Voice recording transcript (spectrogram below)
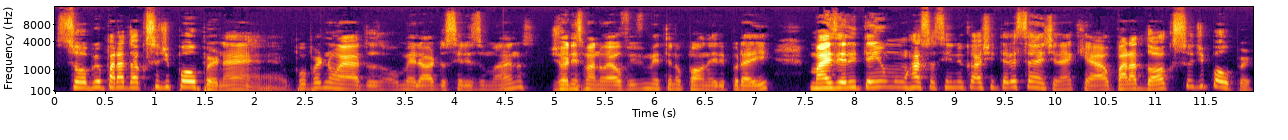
sobre o paradoxo de Popper, né? O Popper não é do- o melhor dos seres humanos. Jones Manuel vive metendo pau nele por aí, mas ele tem um raciocínio que eu acho interessante, né? Que é o paradoxo de Popper.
